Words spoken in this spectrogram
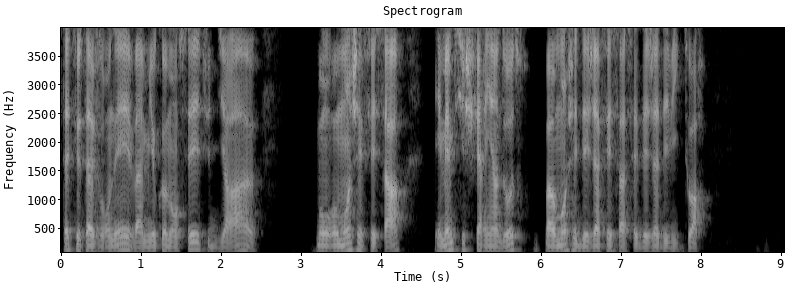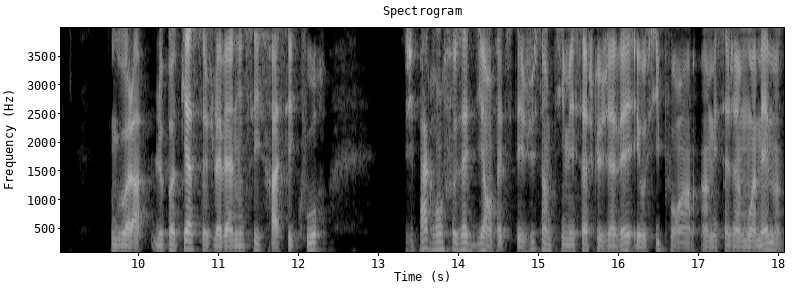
peut-être que ta journée va mieux commencer et tu te diras euh, bon, au moins j'ai fait ça. Et même si je fais rien d'autre, bah au moins j'ai déjà fait ça, c'est déjà des victoires. Donc voilà, le podcast, je l'avais annoncé, il sera assez court. J'ai pas grand chose à te dire en fait, c'était juste un petit message que j'avais et aussi pour un, message à moi-même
